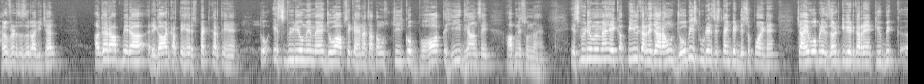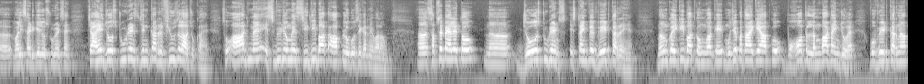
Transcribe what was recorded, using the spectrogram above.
Hello friends this is Ravi Chahal अगर आप मेरा रिगार्ड करते हैं रिस्पेक्ट करते हैं तो इस वीडियो में मैं जो आपसे कहना चाहता हूँ, उस चीज़ को बहुत ही ध्यान से आपने सुनना है। इस वीडियो में मैं एक अपील करने जा रहा हूँ, जो भी स्टूडेंट्स इस टाइम पे डिसअपॉइंट हैं, चाहे वो अपने रिज़ल्ट की वेट कर रहे हैं क्यूबिक वाली साइड के जो स्टूडेंट्स हैं, चाहे जो स्टूडेंट्स जिनका रिफ्यूज़ल आ चुका है। सो आज मैं इस वीडियो में सीधी बात आप लोगों से करने वाला हूँ। सबसे पहले तो जो स्टूडेंट्स इस टाइम पे वेट कर रहे हैं, मैं उनको एक ही बात कहूँगा कि मुझे पता है कि आपको बहुत लंबा टाइम जो है, वो वेट करना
